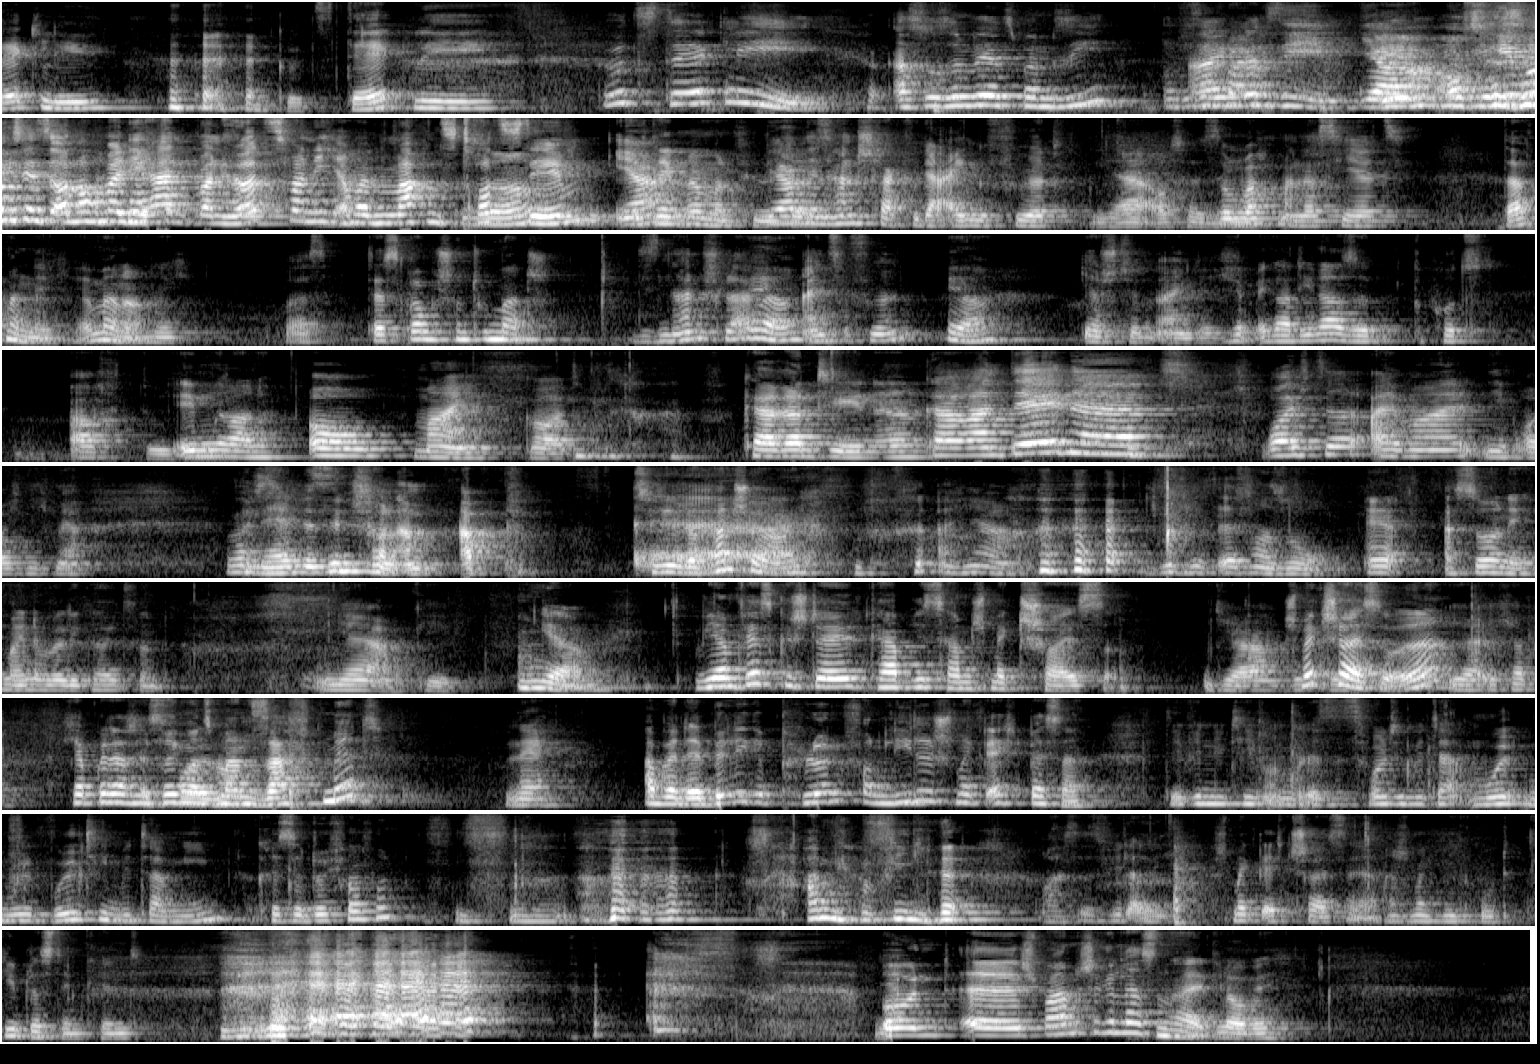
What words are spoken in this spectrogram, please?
Stegli. Gut Stegli. Gut Stegli. Achso, sind wir jetzt beim Sie? Wir sind beim Sie. Ja, wir geben Versehen. uns jetzt auch nochmal die Hand. Man hört zwar nicht, aber wir machen es trotzdem. Ich Ja? denk mal, man fühlt Wir haben das. den Handschlag wieder eingeführt. Ja, außer So macht man das jetzt. Darf man nicht, immer noch nicht. Was? Das ist, glaube ich, schon too much. Diesen Handschlag Ja. einzuführen? Ja. Ja, stimmt Ich eigentlich. habe mir gerade die Nase geputzt. Ach du. Eben gerade. Oh mein Gott. Quarantäne. Quarantäne. Ich bräuchte einmal. Nee, brauche ich nicht mehr. Meine Hände sind schon am Ab. Zieh dir doch Handschuhe an. Ach ja. Ich mache jetzt erstmal so. Ja. Achso, nicht meine, weil die kalt sind. Ja, okay. Ja. Wir haben festgestellt, Capri Sun schmeckt scheiße. Ja. Schmeckt wirklich. scheiße, oder? Ja, ich habe. Ich habe gedacht, wir bringen uns mal einen. Saft mit. Nee. Aber der billige Plünn von Lidl schmeckt echt besser. Definitiv. Und es ist Multimita Mul Mul Multivitamin. Kriegst du Durchfall von? Haben ja viele. Oh, es ist widerlich. Schmeckt echt scheiße, ja. Schmeckt nicht gut. Gib das dem Kind. Und äh, spanische Gelassenheit, glaube ich.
